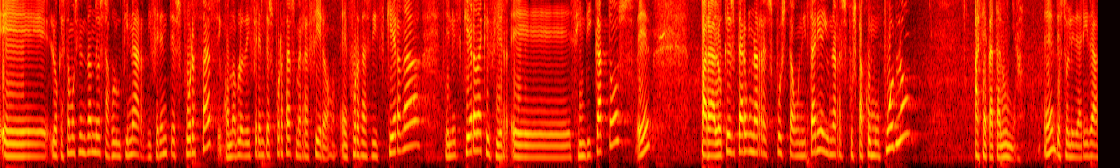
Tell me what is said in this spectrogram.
lo que estamos intentando es aglutinar diferentes fuerzas, y cuando hablo de diferentes fuerzas me refiero a fuerzas de izquierda, de no izquierda, que decir, sindicatos, para lo que es dar una respuesta unitaria y una respuesta como pueblo hacia Cataluña. ¿eh? de solidaridad.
